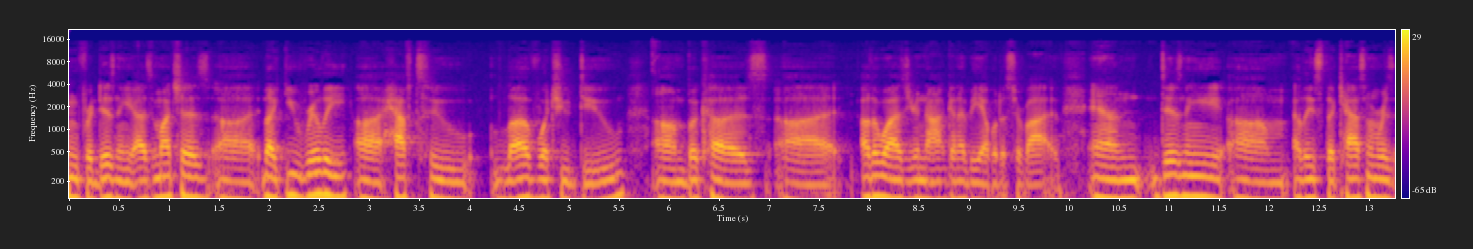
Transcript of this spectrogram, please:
working for Disney. As much as uh, like you really uh, have to love what you do um, because uh, otherwise you're not going to be able to survive and disney um, at least the cast members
